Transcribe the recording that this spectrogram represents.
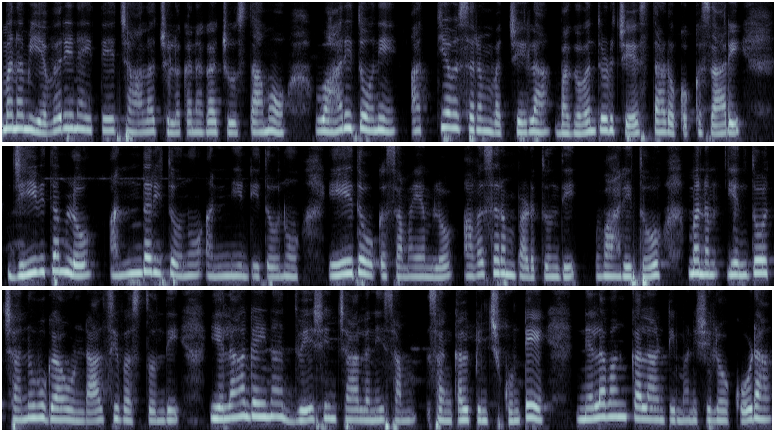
మనం ఎవరినైతే చాలా చులకనగా చూస్తామో వారితోనే అత్యవసరం వచ్చేలా భగవంతుడు చేస్తాడు ఒక్కొక్కసారి. జీవితంలో అందరితోనూ అన్నింటితోనూ ఏదో ఒక సమయంలో అవసరం పడుతుంది. వారితో మనం ఎంతో చనువుగా ఉండాల్సి వస్తుంది. ఎలాగైనా ద్వేషించాలని సం సంకల్పించుకుంటే నెలవంక లాంటి మనిషిలో కూడా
